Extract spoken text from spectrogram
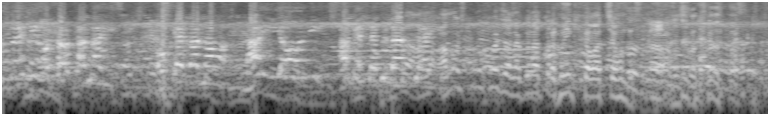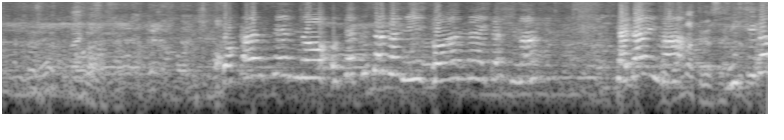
の上に落とさないお怪我のないようにあげてください。あの人の声じゃなくなったら雰囲気変わっちゃうんですね ご観戦のお客様にご案内いたします。ただいま、西側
